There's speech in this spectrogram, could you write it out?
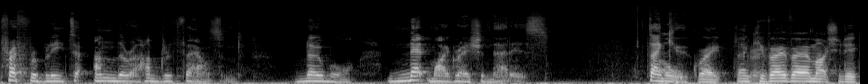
preferably to under 100,000. No more. Net migration, that is. Thank oh, you. great. Thank you very, very much indeed.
